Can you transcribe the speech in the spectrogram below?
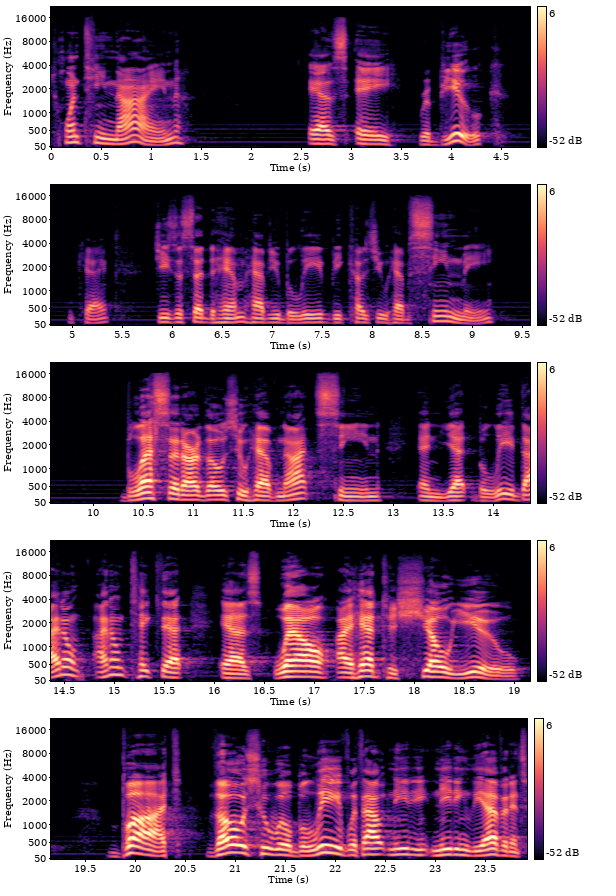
29 as a rebuke, okay, Jesus said to him, Have you believed because you have seen me? Blessed are those who have not seen and yet believed. I don't, I don't take that as, well, I had to show you, but those who will believe without needing, needing the evidence,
